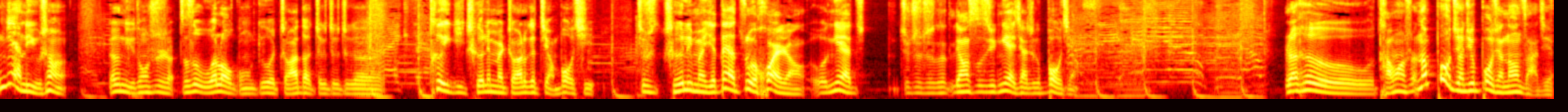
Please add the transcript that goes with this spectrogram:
按了有啥？然后女同事说这是我老公给我装的，这个这个这个特意给车里面装了个警报器，就是车里面一旦坐坏人，我按就是这个临时就按一下这个报警。然后他们说那报警就报警能咋的？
